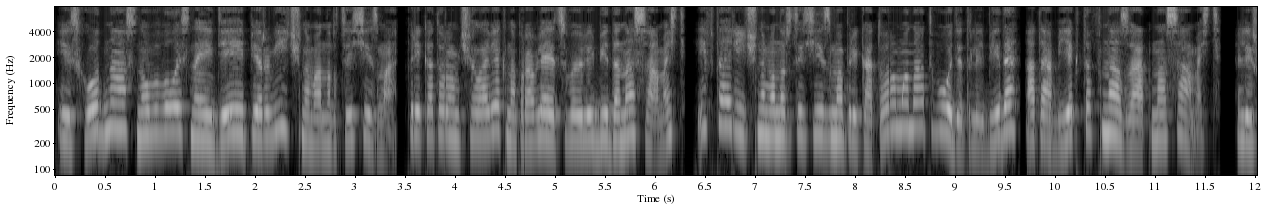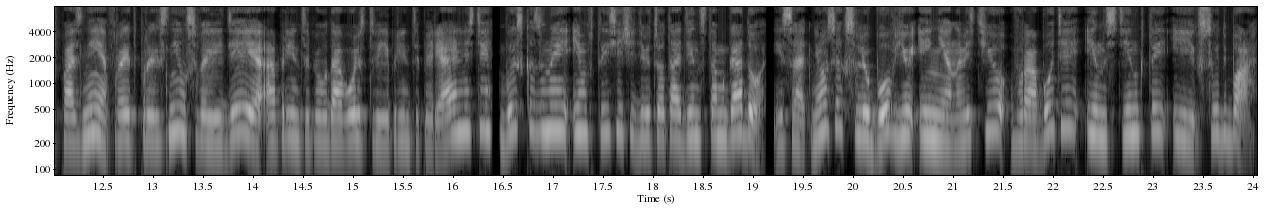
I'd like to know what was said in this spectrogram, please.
исходно основывалась на идее первичного нарциссизма, при котором человек направляет свою либидо на самость, и вторичного нарциссизма, при котором он отводит либидо от объектов назад на самость. Лишь позднее Фрейд прояснил свои идеи о принципе удовольствия и принципе реальности, высказанные им в 1911 году, и соотнес их с любовью и ненавистью в работе «Инстинкты и их судьба»,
